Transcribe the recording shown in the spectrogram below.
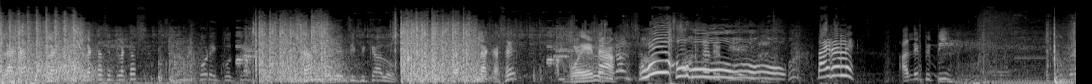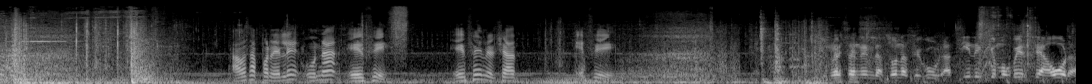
placas, placas, placas, sin placas. Será mejor encontrarte. Placas, Identificado. placas, ¿eh? Buena. ¡Uh! ¡Báilale! Hazle pipí. Vamos a ponerle una F. F en el chat. F. No están en la zona segura. Tienen que moverse ahora.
